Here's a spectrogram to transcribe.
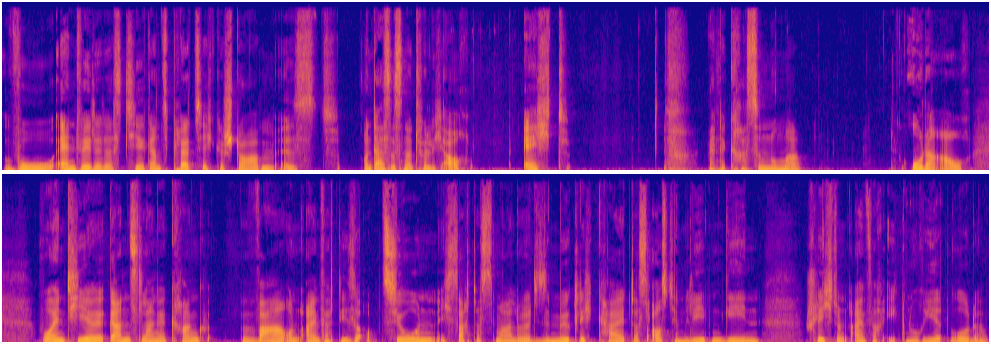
wo entweder das Tier ganz plötzlich gestorben ist, und das ist natürlich auch echt eine krasse Nummer, oder auch wo ein Tier ganz lange krank war und einfach diese Option, ich sag das mal, oder diese Möglichkeit, das aus dem Leben gehen, schlicht und einfach ignoriert wurde.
